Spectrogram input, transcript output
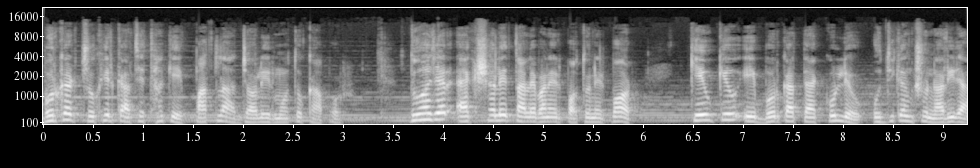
বোরকার চোখের কাছে থাকে পাতলা জলের মতো কাপড়। দু হাজার এক সালে তালেবানের পতনের পর কেউ কেউ এই বোরকা ত্যাগ করলেও অধিকাংশ নারীরা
